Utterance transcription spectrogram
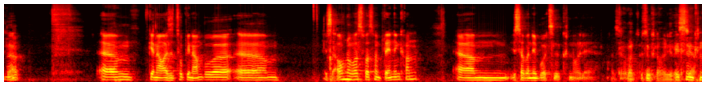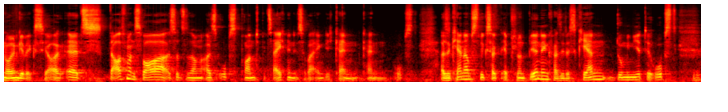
Klar. Ähm, genau, also Topinambur ähm, ist auch noch was, was man blenden kann. Ähm, ist aber eine Wurzelknolle. Also ja, ist ein Knollengewächs. Ist ein ja. Knollengewächs, ja. Jetzt darf man zwar sozusagen als Obstbrand bezeichnen, ist aber eigentlich kein, kein Obst. Also Kernobst, wie gesagt, Äpfel und Birnen, quasi das kerndominierte Obst. Mhm.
